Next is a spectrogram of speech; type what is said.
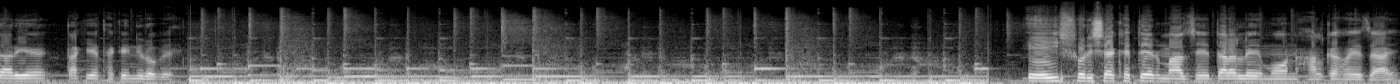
দাঁড়িয়ে তাকিয়ে থাকে নীরবে। এই সরিষা ক্ষেতের মাঝে দাঁড়ালে মন হালকা হয়ে যায়।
